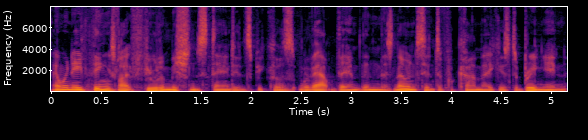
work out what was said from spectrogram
and we need things like fuel emission standards because without them, then there's no incentive for car makers to bring in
